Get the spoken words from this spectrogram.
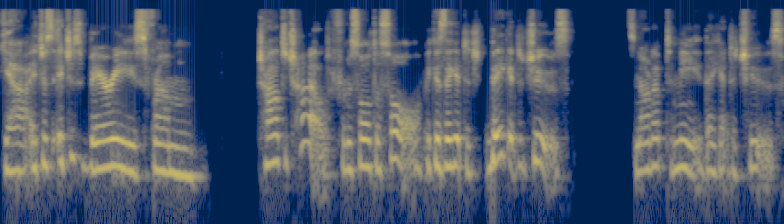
yeah, it just it just varies from child to child, from soul to soul, because they get to they get to choose. It's not up to me; they get to choose.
